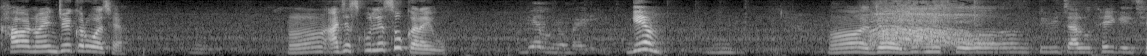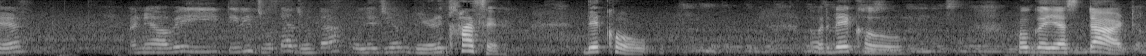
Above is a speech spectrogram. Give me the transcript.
ખાવાનો એન્જોય કરવો છે? હમ. આજે સ્કૂલે શું કરાયું? ગેમ હા જો યુગની ટીવી ચાલુ થઈ ગઈ છે. અને હવે એ ટીવી જોતા જોતા કોલેજિયમ ભેળ ખાશે. દેખો. ઓર દેખો. હો ગયા સ્ટાર્ટ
